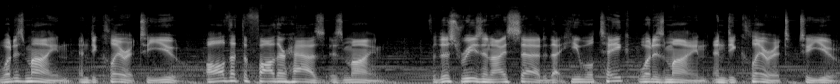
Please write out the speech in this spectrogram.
what is mine and declare it to you. All that the Father has is mine. For this reason, I said that he will take what is mine and declare it to you.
